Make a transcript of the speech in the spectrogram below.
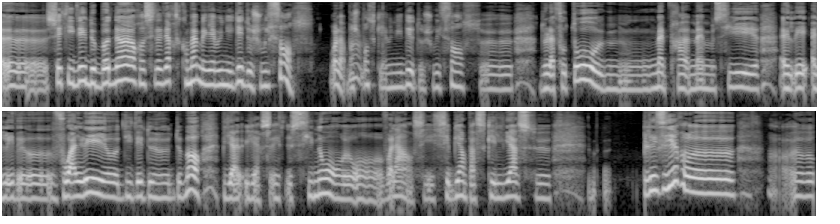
euh, cette idée de bonheur, c'est-à-dire quand même il y a une idée de jouissance. Voilà, moi je Mm. pense qu'il y a une idée de jouissance euh, de la photo, euh, même, si elle est, elle est euh, voilée euh, d'idées de, de mort. Il y a, il y a- sinon, euh, on- voilà, c'est c'est bien parce qu'il y a ce plaisir. Euh,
